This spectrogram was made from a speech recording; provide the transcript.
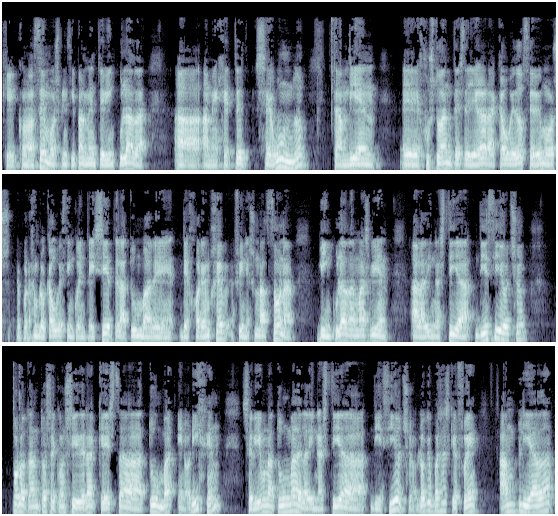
que conocemos principalmente vinculada a Amenhotep II. También eh, justo antes de llegar a KV12 vemos, eh, por ejemplo, KV57, la tumba de, de. En fin, es una zona vinculada más bien a la dinastía XVIII. Por lo tanto, se considera que esta tumba, en origen, sería una tumba de la dinastía XVIII. Lo que pasa es que fue ampliada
